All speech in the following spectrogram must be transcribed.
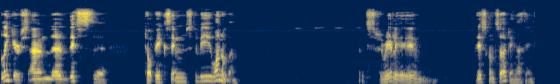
blinkers, and uh, this uh, topic seems to be one of them. It's really disconcerting, I think.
